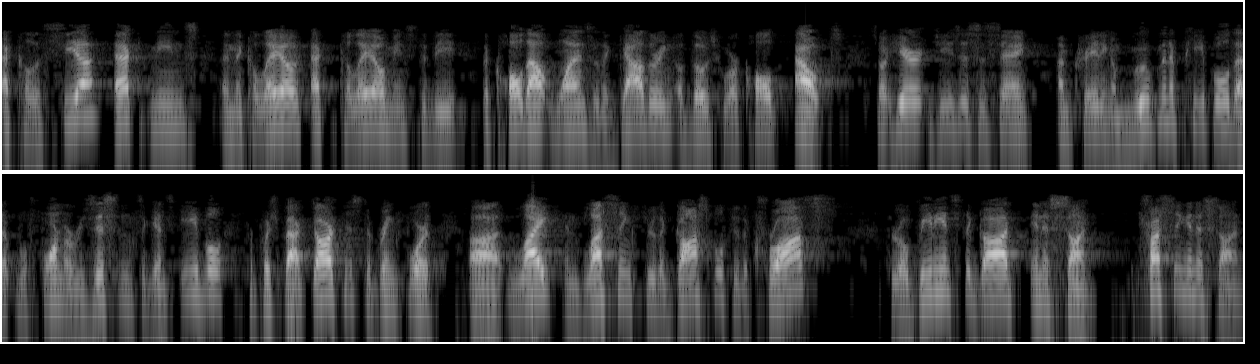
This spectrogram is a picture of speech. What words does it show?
ekklesia. Ek means, and then kaleo, kaleo means to be the called out ones or the gathering of those who are called out. So here Jesus is saying, I'm creating a movement of people that will form a resistance against evil, to push back darkness, to bring forth uh, light and blessing through the gospel, through the cross, through obedience to God in His Son. Trusting in His Son.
